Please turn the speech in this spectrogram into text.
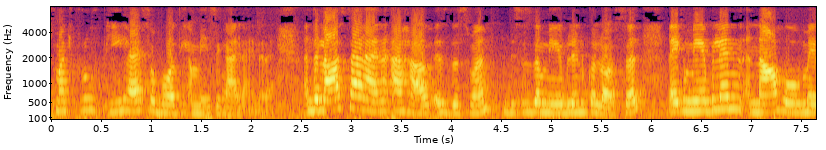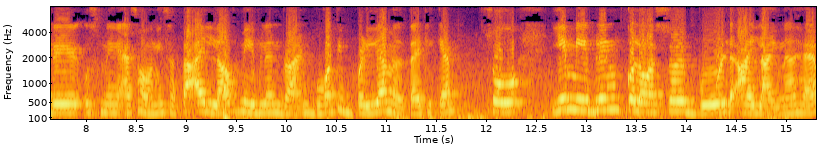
स्मच प्रूफ भी है सो बहुत ही अमेजिंग आई लाइनर है। And the last eyeliner I have is this one this is the Maybelline Colossal like Maybelline ना हो मेरे उसमें ऐसा हो नहीं सकता। आई लव मेबलिन ब्रांड बहुत ही बढ़िया मिलता है, ठीक है? सो so, ये मेबलिन कोलोसर बोल्ड आईलाइनर है।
